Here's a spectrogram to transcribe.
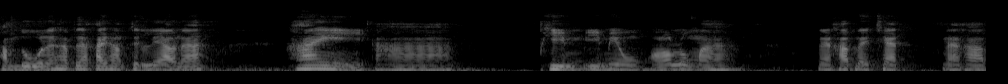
ทำดูนะครับถ้าใครทำเสร็จแล้วนะ ให้อ่าพิมพ์อีเมลของเราลงมานะครับ ในแชทนะครับ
